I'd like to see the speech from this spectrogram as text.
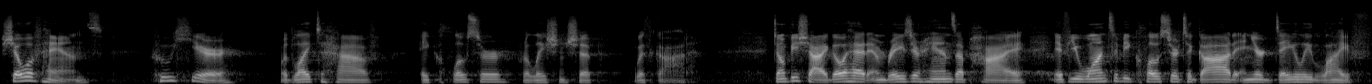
show of hands, who here would like to have a closer relationship with God? Don't be shy. Go ahead and raise your hands up high if you want to be closer to God in your daily life.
